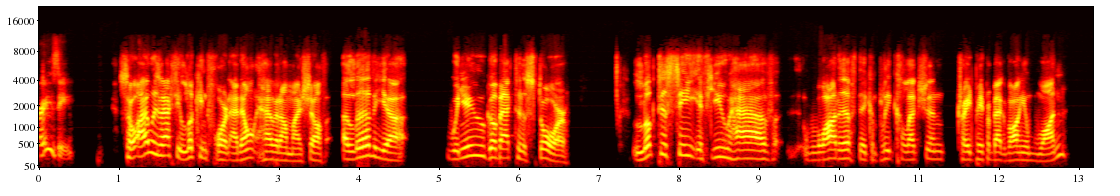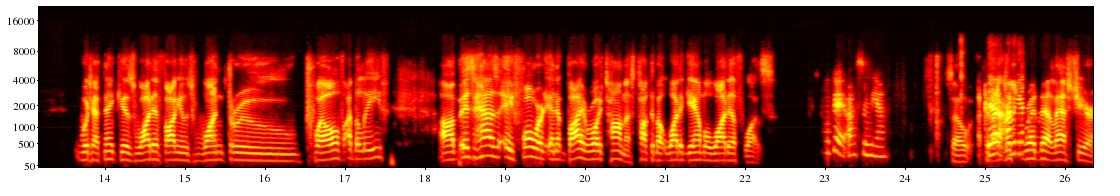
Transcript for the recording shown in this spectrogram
crazy. So I was actually looking for it. I don't have it on my shelf. Olivia, when you go back to the store, look to see if you have What If the complete collection trade paperback volume one, which I think is What If volumes one through 12, I believe. Uh, it has a forward in it by Roy Thomas talking about what a gamble What If was. Okay, awesome. Yeah. So 'cause Yeah, I I just mean- read that last year.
